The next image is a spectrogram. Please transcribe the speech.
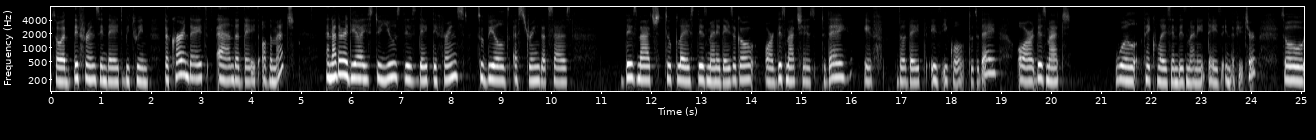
so a difference in date between the current date and the date of the match. Another idea is to use this date difference to build a string that says this match took place this many days ago, or this match is today if the date is equal to today or this match will take place in these many days in the future. So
